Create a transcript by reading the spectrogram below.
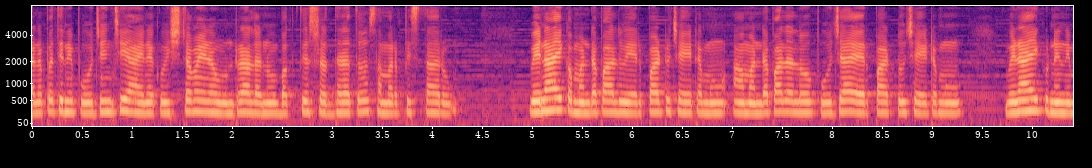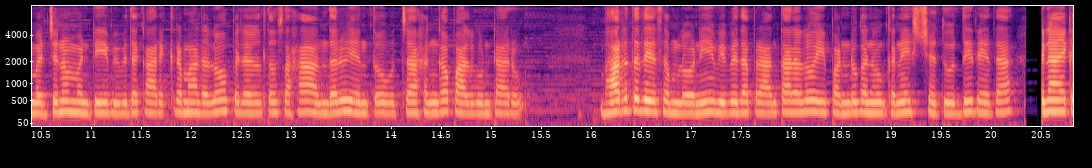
గణపతిని పూజించి ఆయనకు ఇష్టమైన ఉండ్రాలను భక్తి శ్రద్ధలతో సమర్పిస్తారు. వినాయక మండపాలు ఏర్పాటు చేయటము ఆ మండపాలలో పూజా ఏర్పాట్లు చేయటము వినాయకుని నిమజ్జనం వంటి వివిధ కార్యక్రమాలలో పిల్లలతో సహా అందరూ ఎంతో ఉత్సాహంగా పాల్గొంటారు. భారతదేశంలోని వివిధ ప్రాంతాలలో ఈ పండుగను గణేష్ చతుర్థి లేదా వినాయక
